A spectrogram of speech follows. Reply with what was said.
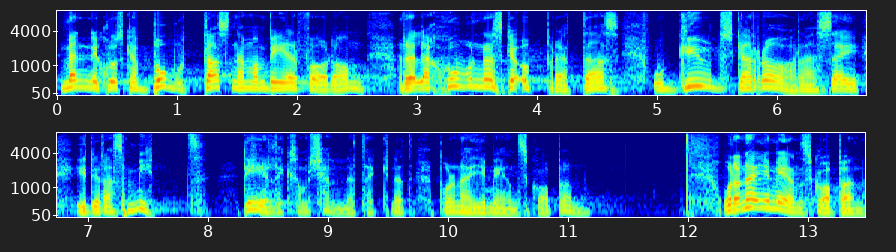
Människor ska botas när man ber för dem. Relationer ska upprättas och Gud ska röra sig i deras mitt. Det är liksom kännetecknet på den här gemenskapen. Och Den här gemenskapen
